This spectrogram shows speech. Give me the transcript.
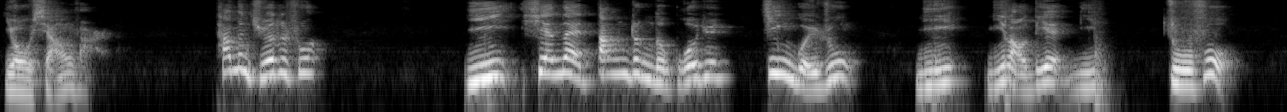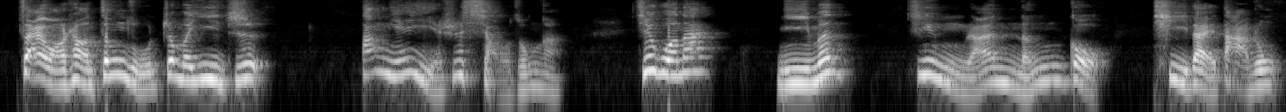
有想法了，他们觉得说，你现在当政的国君晋轨珠，你你老爹，你祖父。再往上曾祖这么一支，当年也是小宗啊，结果呢，你们竟然能够替代大宗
